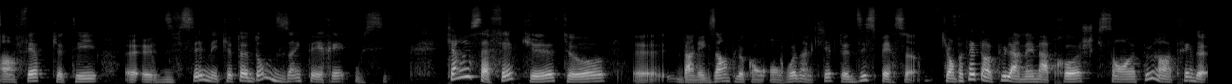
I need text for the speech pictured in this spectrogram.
en fait que tu es difficile, mais que tu as d'autres intérêts aussi. Quand ça fait que tu as, euh, dans l'exemple qu'on voit dans le clip, tu as 10 personnes qui ont peut-être un peu la même approche, qui sont un peu en train de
